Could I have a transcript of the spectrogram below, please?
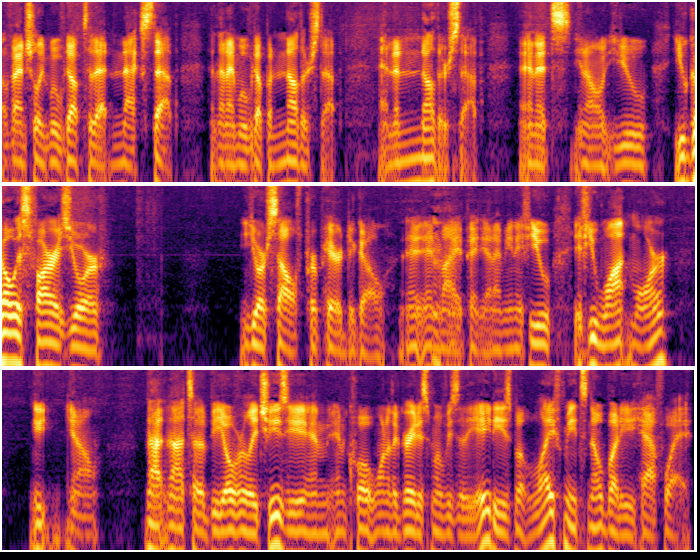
eventually moved up to that next step and then I moved up another step and another step. And it's, you know, you you go as far as your yourself prepared to go in, in my mm-hmm. opinion i mean if you if you want more you you know not not to be overly cheesy and, and quote one of the greatest movies of the 80s but life meets nobody halfway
